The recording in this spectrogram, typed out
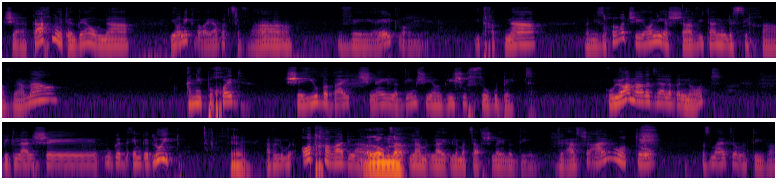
כשלקחנו את ילדי האומנה, יוני כבר היה בצבא, ויעל כבר התחתנה, ואני זוכרת שיוני ישב איתנו לשיחה ואמר, אני פוחד שיהיו בבית שני ילדים שירגישו סוג ב'. הוא לא אמר את זה על הבנות, בגלל שהם גדלו איתו, כן. אבל הוא מאוד חרד. למצב, למצב של הילדים. ואז שאלנו אותו, אז מה האלטרנטיבה?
